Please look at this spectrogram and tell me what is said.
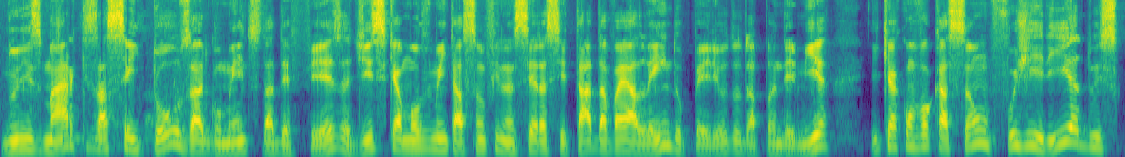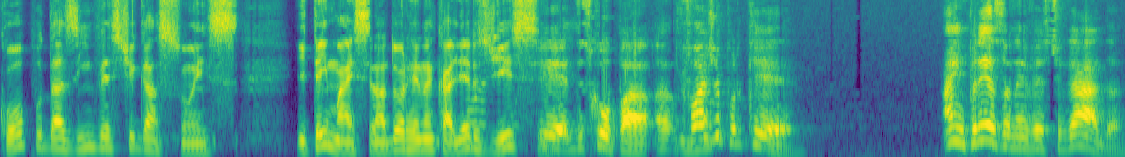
Nunes Marques aceitou os argumentos da defesa, disse que a movimentação financeira citada vai além do período da pandemia e que a convocação fugiria do escopo das investigações. E tem mais, senador Renan Calheiros disse. Desculpa, ah, foge por quê? A empresa não é investigada?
